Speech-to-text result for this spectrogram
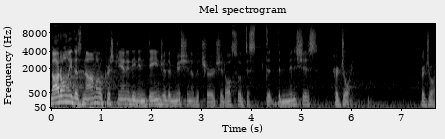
Not only does nominal Christianity endanger the mission of the church, it also dis- d- diminishes her joy. Her joy.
